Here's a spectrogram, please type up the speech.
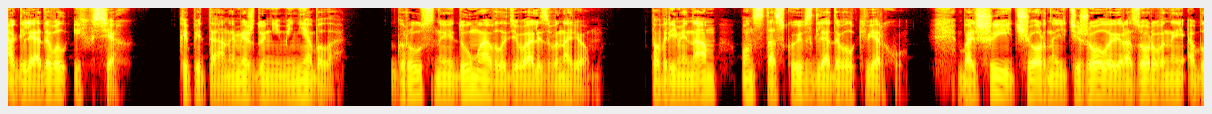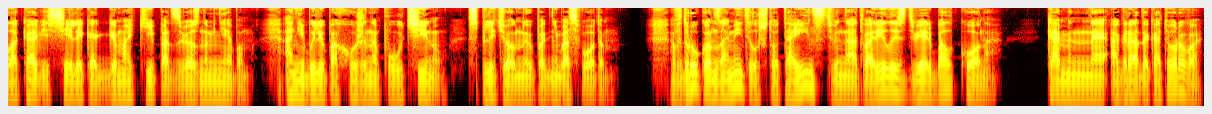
оглядывал их всех. Капитана между ними не было. Грустные думы овладевали звонарем. По временам он с тоской взглядывал кверху. Большие, черные, тяжелые, разорванные облака висели, как гамаки под звездным небом. Они были похожи на паутину, сплетенную под небосводом. Вдруг он заметил, что таинственно отворилась дверь балкона, каменная ограда которого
